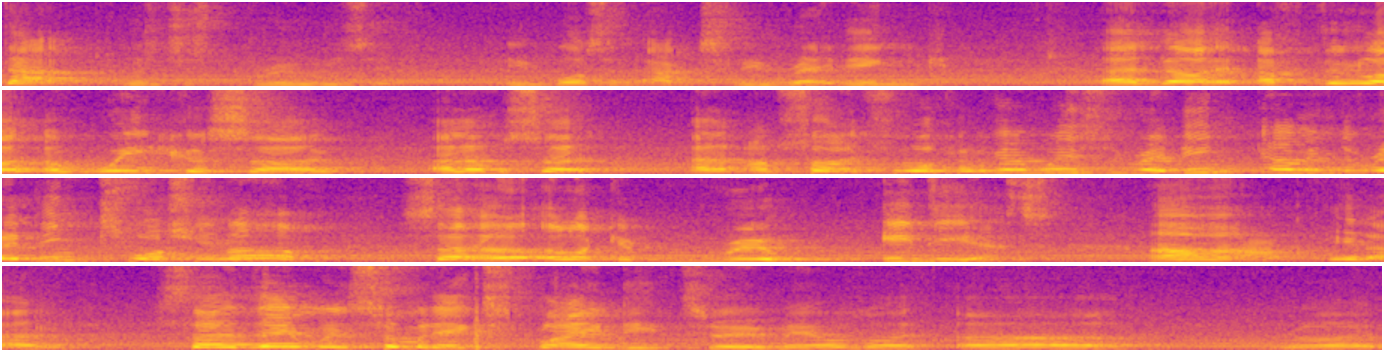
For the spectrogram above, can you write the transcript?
That was just bruising. It wasn't actually red ink. And I, after like a week or so, and I'm so, and I'm starting to look. I'm going, where's the red ink going? The red ink's washing off. So I'm like a real idiot. Um, you know. So then when somebody explained it to me, I was like, ah, right.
